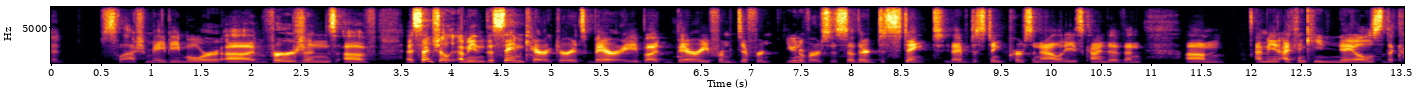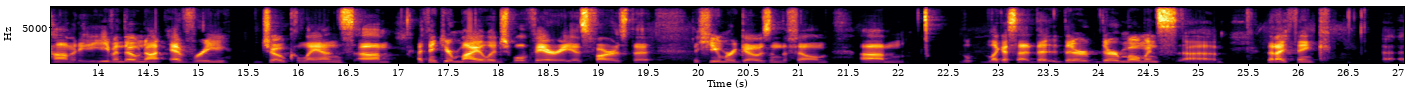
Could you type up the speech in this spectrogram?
uh, slash maybe more uh, versions of essentially. I mean, the same character. It's Barry, but Barry from different universes, so they're distinct. They have distinct personalities, kind of, and um, I mean, I think he nails the comedy, even though not every joke lands. Um, I think your mileage will vary as far as the the humor goes in the film. Um, like I said, there there are moments uh, that I think uh,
